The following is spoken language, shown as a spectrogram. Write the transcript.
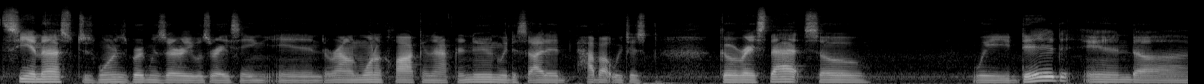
CMS, which is Warrensburg, Missouri, was racing, and around one o'clock in the afternoon, we decided, how about we just go race that? So we did, and uh,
